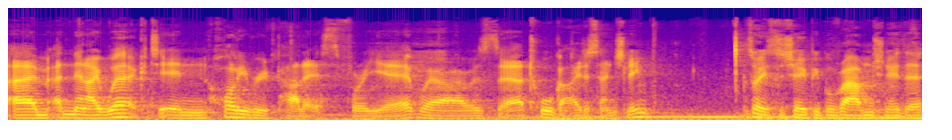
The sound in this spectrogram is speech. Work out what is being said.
Um, and then I worked in Holyrood Palace for a year, where I was a tour guide essentially. So I used to show people around, you know, the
